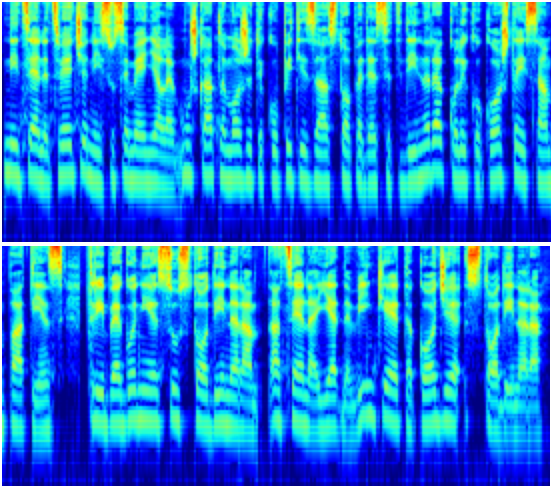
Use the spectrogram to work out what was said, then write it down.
Ni cene cveća nisu se menjale. Muškatle možete kupiti za 150 dinara koliko košta i sam patijens. Tri begonije su 100 dinara, a cena jedne vinke je također 100 dinara.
